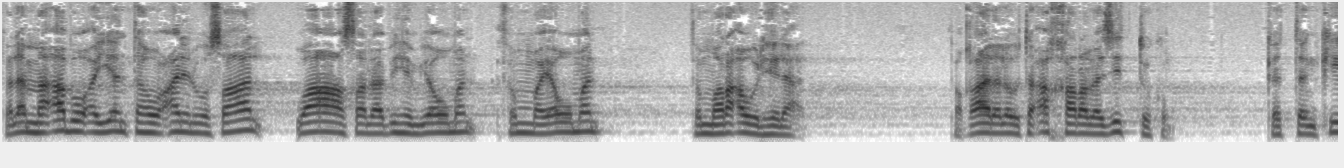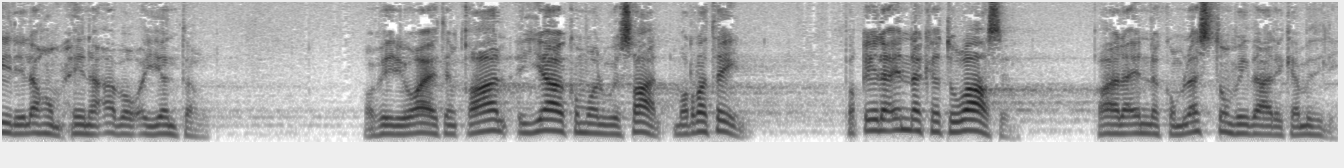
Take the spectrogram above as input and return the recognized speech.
فلما أبوا أن ينتهوا عن الوصال واصل بهم يوما ثم يوما ثم رأوا الهلال. فقال لو تأخر لزدتكم. كالتنكيل لهم حين أبوا أن ينتهوا. وفي رواية قال إياكم والوصال مرتين. فقيل إنك تواصل. قال إنكم لستم في ذلك مثلي.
